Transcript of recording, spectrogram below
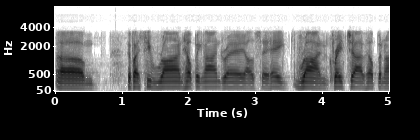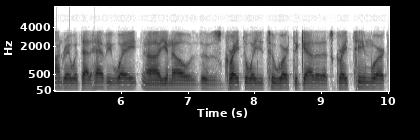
Um, if I see Ron helping Andre, I'll say, "Hey, Ron, great job helping Andre with that heavyweight. Uh, you know, it was great the way you two worked together. That's great teamwork."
